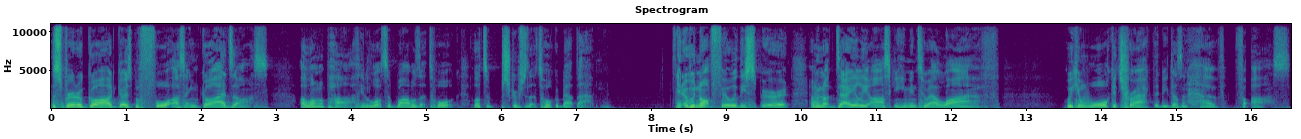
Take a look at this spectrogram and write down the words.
The Spirit of God goes before us and guides us along a path. You know, lots of Bibles that talk, lots of scriptures that talk about that. And if we're not filled with His Spirit and we're not daily asking Him into our life, we can walk a track that He doesn't have for us.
